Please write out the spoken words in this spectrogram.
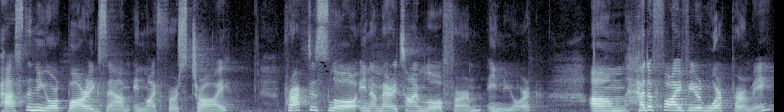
passed the New York bar exam in my first try, practiced law in a maritime law firm in New York, um, had a five-year work permit,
